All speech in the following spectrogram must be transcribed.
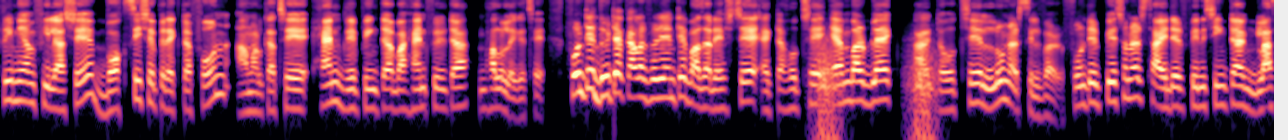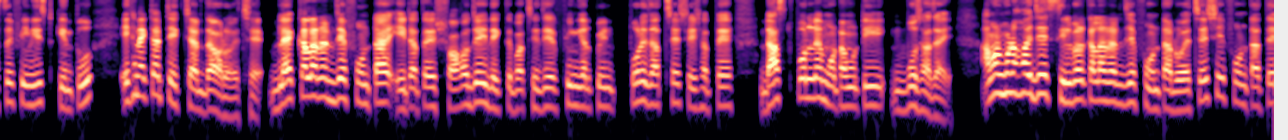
প্রিমিয়াম ফিল আসে, বক্সি শেপের একটা ফোন। আমার কাছে হ্যান্ড গ্রিপিংটা বা হ্যান্ড ফিলটা ভালো লেগেছে। ফোনটি দুইটা কালার ভেরিয়েন্টে বাজারে এসছে, একটা হচ্ছে অ্যাম্বার ব্ল্যাক আর একটা হচ্ছে লুনার সিলভার। ফোনটির পেছনের সাইডের ফিনিশিংটা গ্লাসে ফিনিশড, কিন্তু এখানে একটা টেক্সচার দেওয়া রয়েছে। ব্ল্যাক কালারের যে ফোনটা এটাতে সহজেই দেখতে পাচ্ছি যে ফিঙ্গারপ্রিন্ট পড়ে যাচ্ছে, সেই সাথে ডাস্ট পড়লে মোটামুটি বোঝা যায়। আমার মনে হয় যে সিলভার কালারের যে ফোনটা রয়েছে, সেই ফোনটাতে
